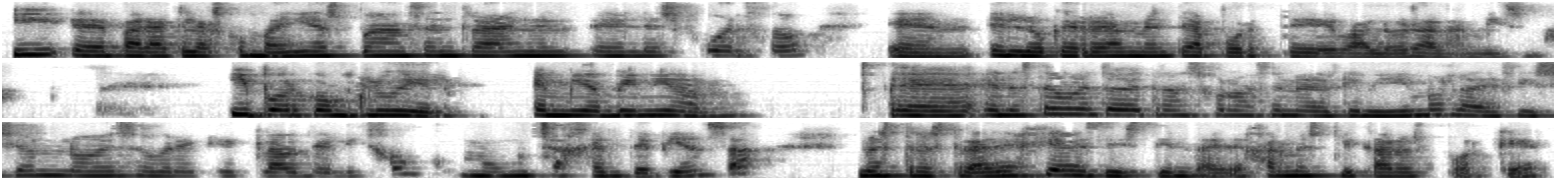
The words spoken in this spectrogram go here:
y eh, para que las compañías puedan centrar en el esfuerzo en, lo que realmente aporte valor a la misma. Y por concluir, en mi opinión, eh, en este momento de transformación en el que vivimos, la decisión no es sobre qué cloud elijo, como mucha gente piensa. Nuestra estrategia es distinta y dejarme explicaros por qué.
